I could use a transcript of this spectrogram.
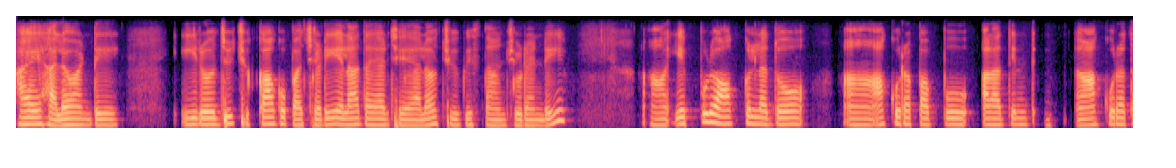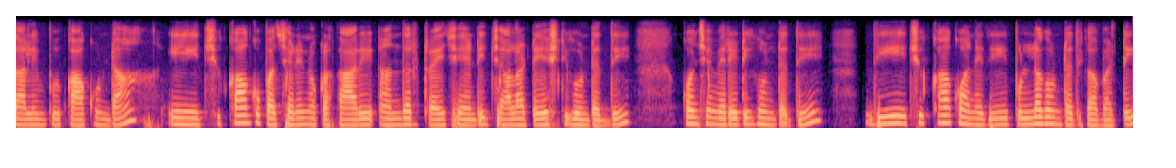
హాయ్ హలో అండి. ఈరోజు చుక్కాకు పచ్చడి ఎలా తయారు చేయాలో చూపిస్తాను చూడండి. ఎప్పుడు ఆకుకూరలతో ఆకుకూర పప్పు అలా తింటే ఆకుకూర తాలింపు కాకుండా ఈ చుక్కాకు పచ్చడిని ఒకసారి అందరు ట్రై చేయండి. చాలా టేస్టీగా ఉంటుంది కొంచెం వెరైటీగా ఉంటుంది. ఇది చుక్కాకు అనేది పుల్లగా ఉంటుంది కాబట్టి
